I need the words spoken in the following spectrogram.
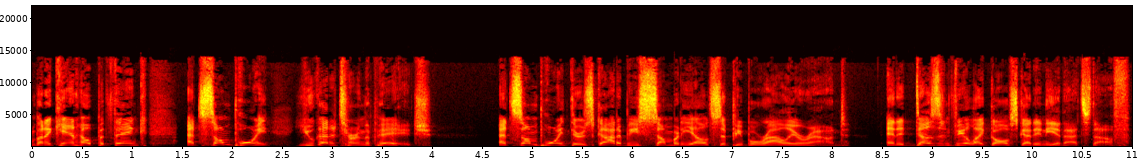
But I can't help but think at some point, you got to turn the page. At some point, there's got to be somebody else that people rally around. And it doesn't feel like golf's got any of that stuff.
